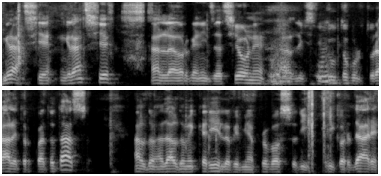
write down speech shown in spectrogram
Grazie, grazie all'organizzazione, all'Istituto Culturale Torquato Tasso, ad Aldo Meccariello che mi ha proposto di ricordare,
